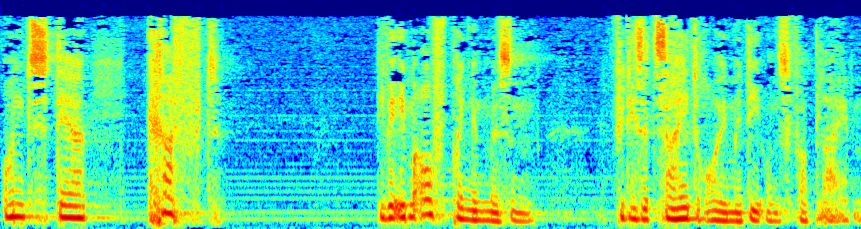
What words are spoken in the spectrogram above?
und der Kraft, die wir eben aufbringen müssen für diese Zeiträume, die uns verbleiben.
